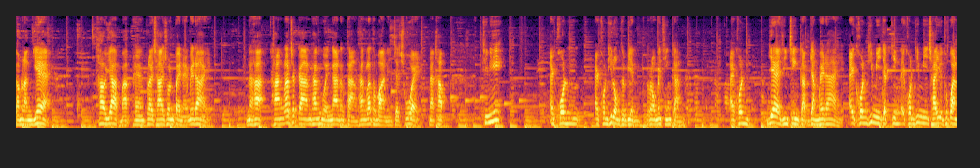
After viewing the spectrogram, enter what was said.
กำลังแย่ข้าวยากหมากแพงประชาชนไปไหนไม่ได้ นะฮะทางราชการทางหน่วยงานต่างๆ ทางรัฐบาลนี่จะช่วยนะครับ ทีนี้ไอคนไอคนที่ลงทะเบียนเราไม่ทิ้งกัน ไอคนแย่จริง ๆ กับยังไม่ได้ ไอคนที่มีจะกินไอคนที่มีใช้อยู่ทุกวัน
